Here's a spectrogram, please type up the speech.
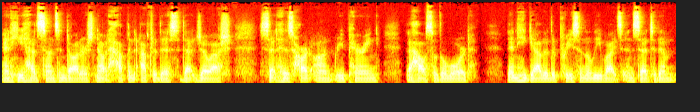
and he had sons and daughters. Now it happened after this that Joash set his heart on repairing the house of the Lord. Then he gathered the priests and the Levites and said to them,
